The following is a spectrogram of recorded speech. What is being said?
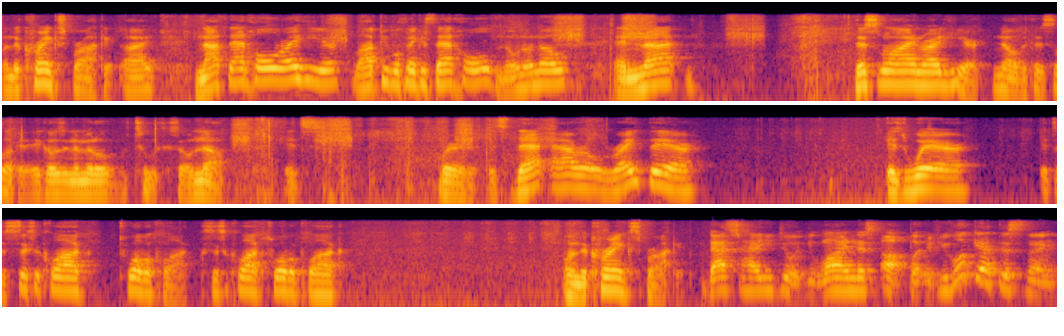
on the crank sprocket. All right, not that hole right here. A lot of people think it's that hole. No, no, no, and not this line right here. No, because look, it goes in the middle of the tooth. So no, it's where is it? It's that arrow right there. Is where it's a six o'clock, twelve o'clock, six o'clock, twelve o'clock on the crank sprocket. That's how you do it. You line this up. But if you look at this thing,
